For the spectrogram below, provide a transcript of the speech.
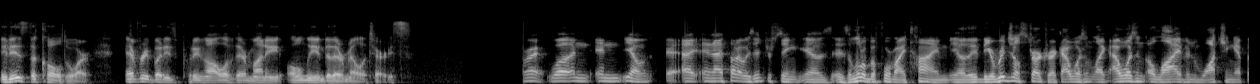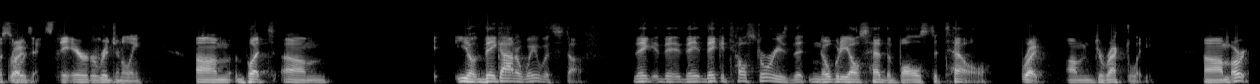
it is the cold war everybody's putting all of their money only into their militaries Right. Well, and and you know, I, and I thought it was interesting. You know, is a little before my time. You know, the, the original Star Trek. I wasn't like I wasn't alive and watching episodes right. as they aired originally. Um, but um, you know, they got away with stuff. They, they they they could tell stories that nobody else had the balls to tell. Right. Um, directly. Um, or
